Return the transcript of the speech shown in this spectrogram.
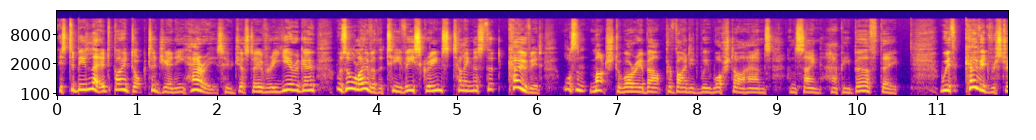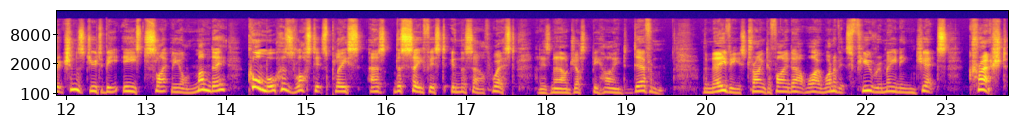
is to be led by Dr. Jenny Harries, who just over a year ago was all over the TV screens telling us that COVID wasn't much to worry about provided we washed our hands and sang happy birthday. With COVID restrictions due to be eased slightly on Monday, Cornwall has lost its place as the safest in the southwest and is now just behind Devon. The Navy is trying to find out why one of its few remaining jets crashed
